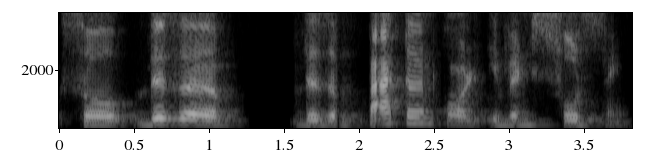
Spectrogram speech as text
So there's a there's a pattern called event sourcing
